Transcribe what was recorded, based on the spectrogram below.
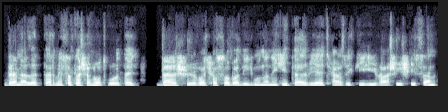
De emellett természetesen ott volt egy belső, vagy ha szabad így mondani, hitelvi egyházi kihívás is, hiszen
